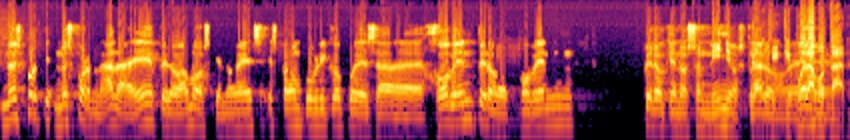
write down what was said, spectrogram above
no, es porque, no es por nada, ¿eh? pero vamos, que no es, es para un público pues joven, pero joven, pero que no son niños, claro. Que, pueda votar.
